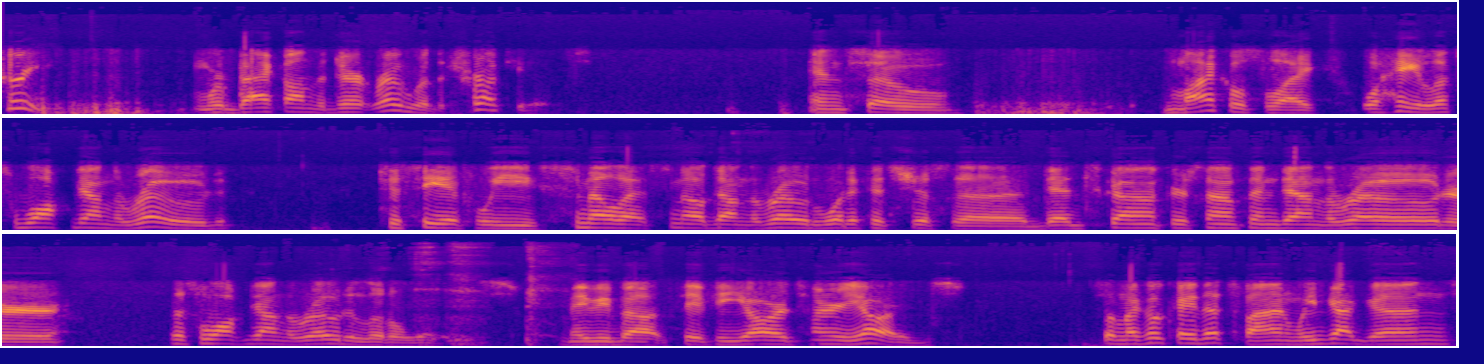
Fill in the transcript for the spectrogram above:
tree. And we're back on the dirt road where the truck is. And so Michael's like, "Well, hey, let's walk down the road to see if we smell that smell down the road. What if it's just a dead skunk or something down the road? Or let's walk down the road a little ways, maybe about 50 yards, 100 yards. So I'm like, okay, that's fine. We've got guns.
